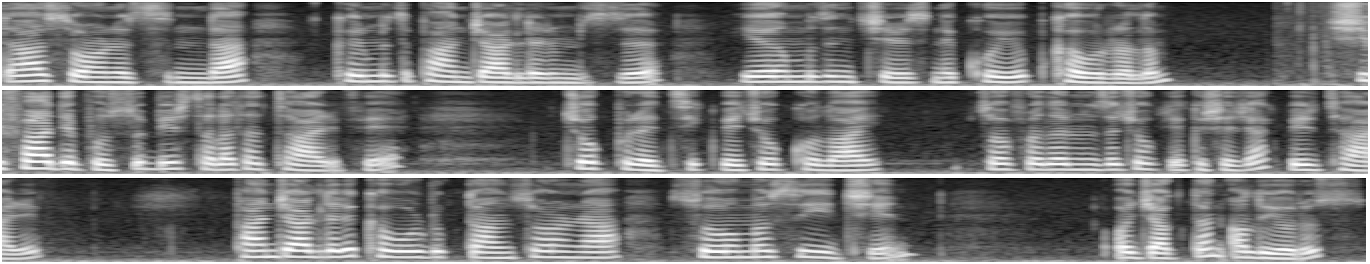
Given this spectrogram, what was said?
Daha sonrasında kırmızı pancarlarımızı yağımızın içerisine koyup kavuralım. Şifa deposu bir salata tarifi. Çok pratik ve çok kolay. Sofralarınıza çok yakışacak bir tarif. Pancarları kavurduktan sonra soğuması için ocaktan alıyoruz.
